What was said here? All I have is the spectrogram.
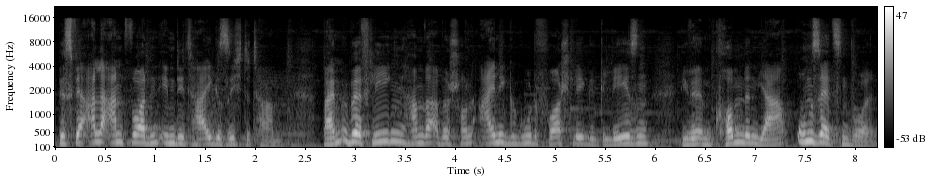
bis wir alle Antworten im Detail gesichtet haben. Beim Überfliegen haben wir aber schon einige gute Vorschläge gelesen, die wir im kommenden Jahr umsetzen wollen.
